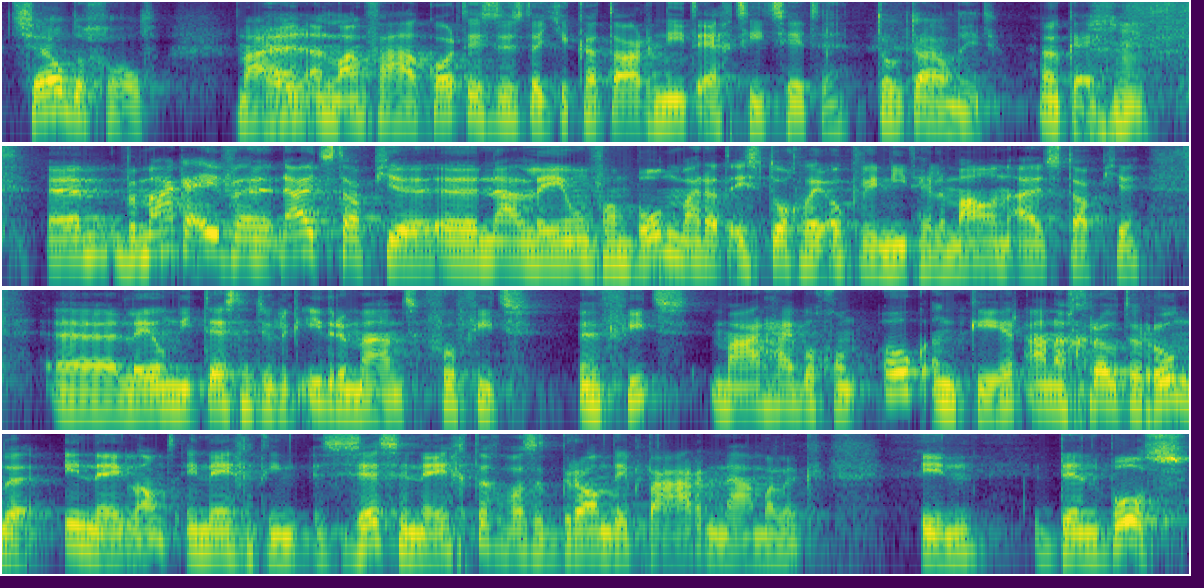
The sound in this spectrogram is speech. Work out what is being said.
Hetzelfde gold. Maar een, een lang verhaal kort is dus dat je Qatar niet echt ziet zitten. Totaal niet. Oké. Ehm, we maken even een uitstapje eh, naar Leon van Bon, maar dat is toch weer ook weer niet helemaal een uitstapje. Eh, Leon die test natuurlijk iedere maand voor fiets een fiets, maar hij begon ook een keer aan een grote ronde in Nederland. In 1996 was het Grand Départ namelijk in Den Bosch.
